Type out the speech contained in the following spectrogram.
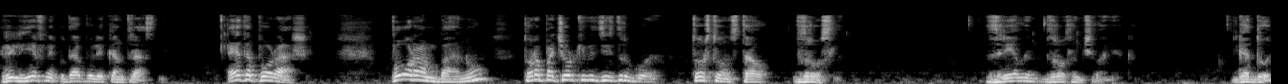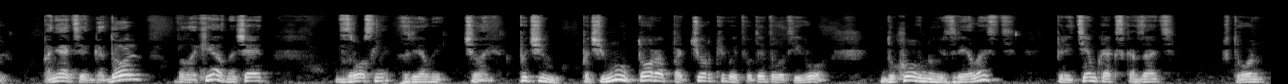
рельефный, куда более контрастный. Это по Раши. По Рамбану Тора подчеркивает здесь другое. То, что он стал взрослым. Зрелым, взрослым человеком. Гадоль. Понятие гадоль в Балаке означает взрослый, зрелый человек. Почему? Почему Тора подчеркивает вот эту вот его духовную зрелость перед тем, как сказать, что он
